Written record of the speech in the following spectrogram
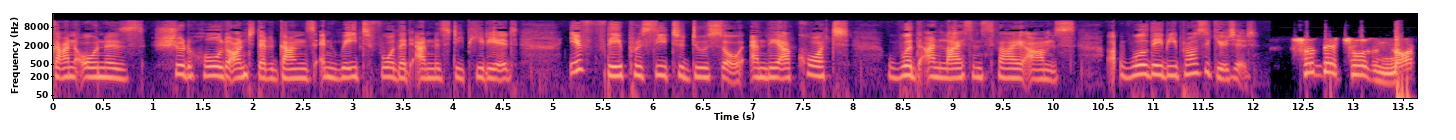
gun owners should hold on to their guns and wait for that amnesty period. If they proceed to do so and they are caught with unlicensed firearms, uh, will they be prosecuted? Should they choose not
